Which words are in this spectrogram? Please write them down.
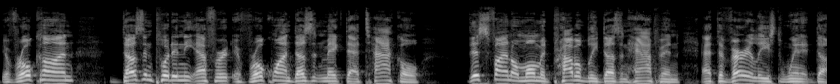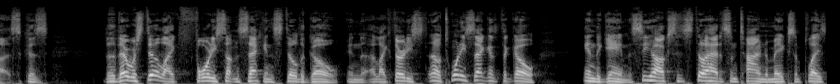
If Roquan doesn't put in the effort, if Roquan doesn't make that tackle, this final moment probably doesn't happen at the very least when it does because the, there was still like 40 something seconds still to go in the, like 30 no 20 seconds to go in the game. The seahawks had still had some time to make some plays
